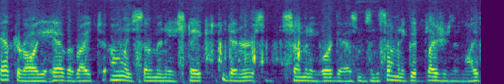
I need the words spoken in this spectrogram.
After all, you have a right to only so many steak dinners, so many orgasms, and so many good pleasures in life.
